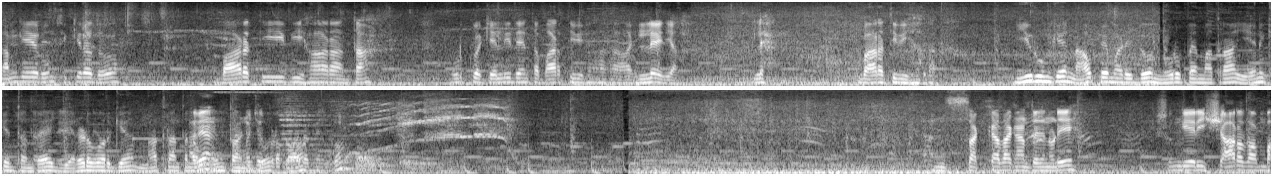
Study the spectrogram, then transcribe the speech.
ನಮಗೆ ರೂಮ್ ಸಿಕ್ಕಿರೋದು ಭಾರತಿ ವಿಹಾರ ಅಂತ. ಹುಡ್ಕೋಕೆ ಎಲ್ಲಿದೆ ಅಂತ ಭಾರತಿ ವಿಹಾರ? ಇಲ್ಲೇ ಇದೆಯಲ್ಲ ಇಲ್ಲೇ. ಭಾರತಿ ವಿಹಾರ. ಈ ರೂಮ್ಗೆ ನಾವು ಪೇ ಮಾಡಿದ್ದು ನೂರು ರೂಪಾಯಿ ಮಾತ್ರ. ಏನಕ್ಕೆ ಅಂತಂದರೆ ಎರಡುವರೆಗೆ ಮಾತ್ರ ಅಂತ ನಾವು ರೂಮ್ ತಗೊಂಡಿದ್ದು ಸಕ್ಕದಾಗ ಕಾಣ್ತಾ ಇದೆ ನೋಡಿ. ಶೃಂಗೇರಿ ಶಾರದಾಂಬ.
